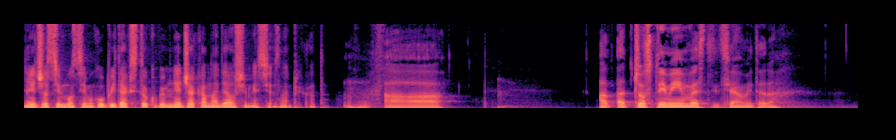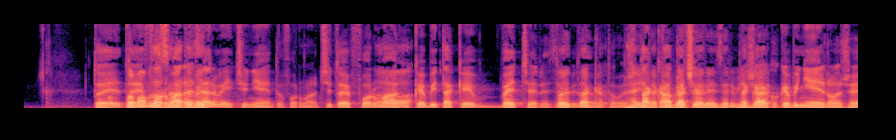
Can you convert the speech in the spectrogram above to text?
niečo si musím kúpiť, tak si to kúpim, nečakám na ďalší mesiac napríklad. Mhm. A, a, a čo s tými investíciami teda? To je, No, to to je mám zase forma na to veď- rezervy, či nie je to forma? Či to je forma Uh, ako keby také väčšie To rezervy? je dajme taká, tomu, hej, také väčšej rezervy. taká že, ako keby nie je že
